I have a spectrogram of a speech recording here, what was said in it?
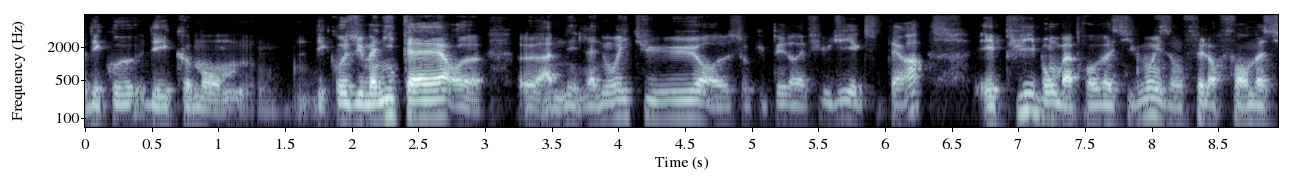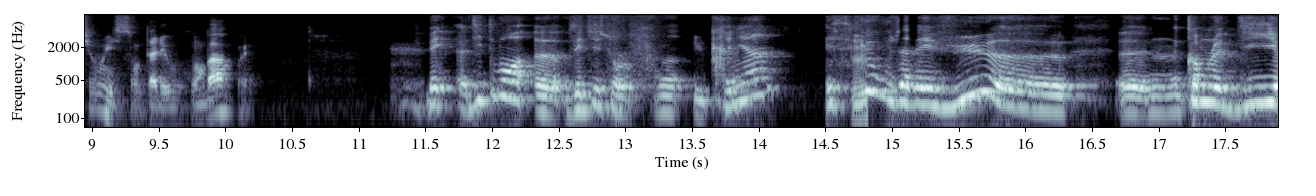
des, causes humanitaires, euh, amener de la nourriture, s'occuper de réfugiés, etc. Et puis, bon, bah, progressivement, ils ont fait leur formation, ils sont allés au combat. Mais dites-moi, vous étiez sur le front ukrainien. Est-ce que hum. vous avez vu, comme, le dit,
